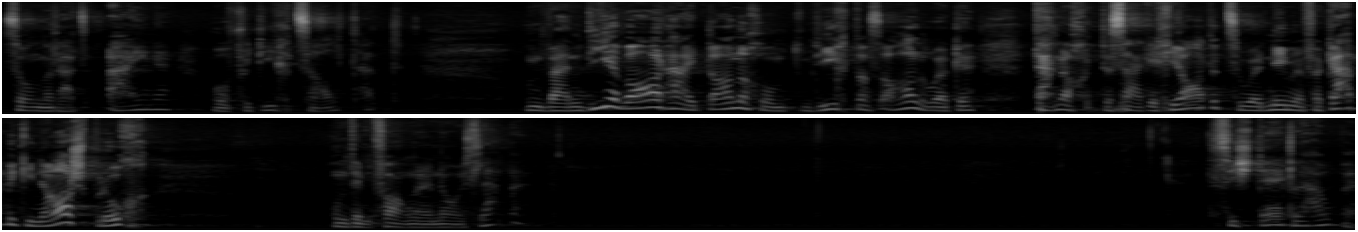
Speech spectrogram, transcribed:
sondern hat einen, der für dich gezahlt hat. Und wenn diese Wahrheit ankommt und ich das anschaue, dann, dann sage ich Ja dazu, nehme Vergebung in Anspruch und empfange ein neues Leben. Das ist der Glaube.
